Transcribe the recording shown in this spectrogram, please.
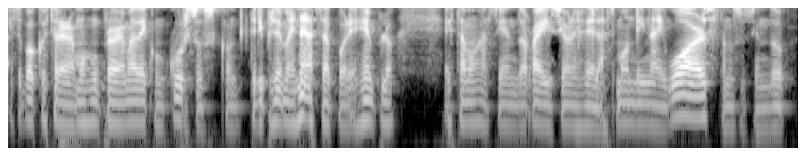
Hace poco estrenamos un programa de concursos con Triple Amenaza, por ejemplo. Estamos haciendo revisiones de las Monday Night Wars, estamos haciendo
